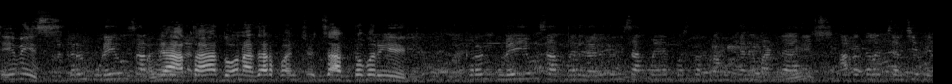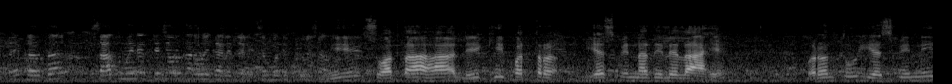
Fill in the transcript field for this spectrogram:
तेवीस. प्रकरण पुढे येऊन सात म्हणजे महिने झाले. आता दोन हजार पंचवीसचा ऑक्टोबर येईल. प्रकरण पुढे येऊन सात महिने झाले. तुम्ही सात महिन्यांपासून प्रामुख्याने मांडताय आणि आता त्याला चर्चेत येत आहे. खरं तर सात महिन्यात त्याच्यावर कारवाई करण्यात आली संबंधित पोलिसांनी मी स्वतः लेखी पत्र एस पींना दिलेलं आहे. परंतु एस पींनी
